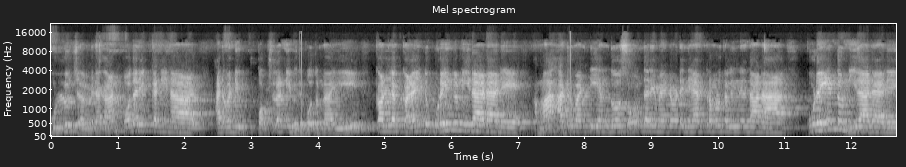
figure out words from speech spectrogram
పుల్లు చంపినగాన్ పొదరిక్కనినాడ్ అటువంటి పక్షులన్నీ వెళ్ళిపోతున్నాయి. కళ్ళ కళైందు కుడైందు నీరాడాడే అమ్మ అటువంటి ఎందో సౌందర్యమైనటువంటి నేత్రములు కలిగిన దానా. కుడైందు నీరాడాడే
